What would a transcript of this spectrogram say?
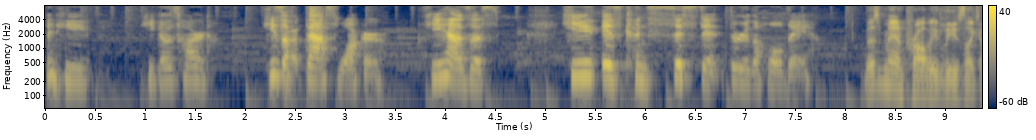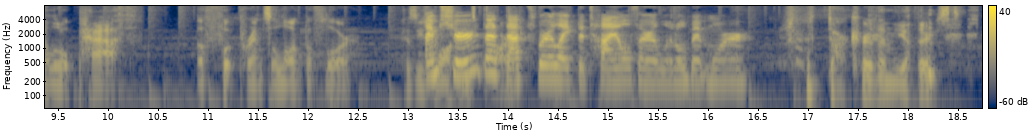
and he he goes hard. He's a fast walker. He has a he is consistent through the whole day. this man probably leaves like a little path of footprints along the floor because he's. I'm sure that hard. that's where like the tiles are a little bit more. darker than the others.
